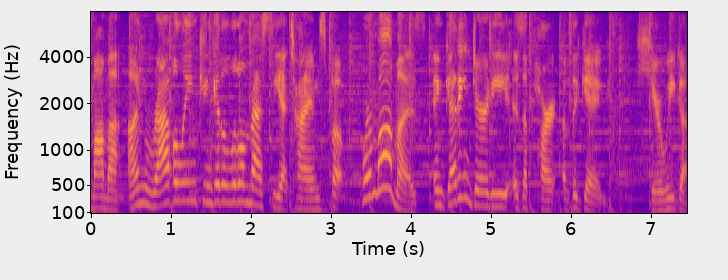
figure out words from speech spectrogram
Mama, unraveling can get a little messy at times, but we're mamas, and getting dirty is a part of the gig. Here we go.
